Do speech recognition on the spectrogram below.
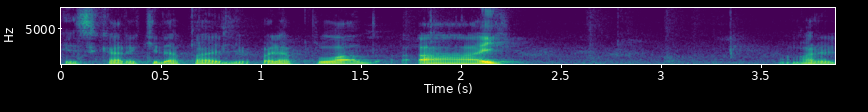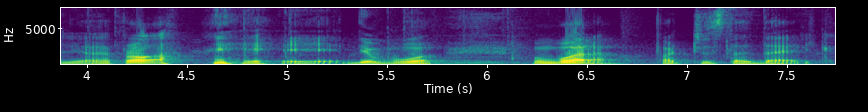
Esse cara aqui dá para olhar pro lado. Aí. Agora ele olha pra lá. Deu boa. Vambora. Partiu cidade da Erika.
